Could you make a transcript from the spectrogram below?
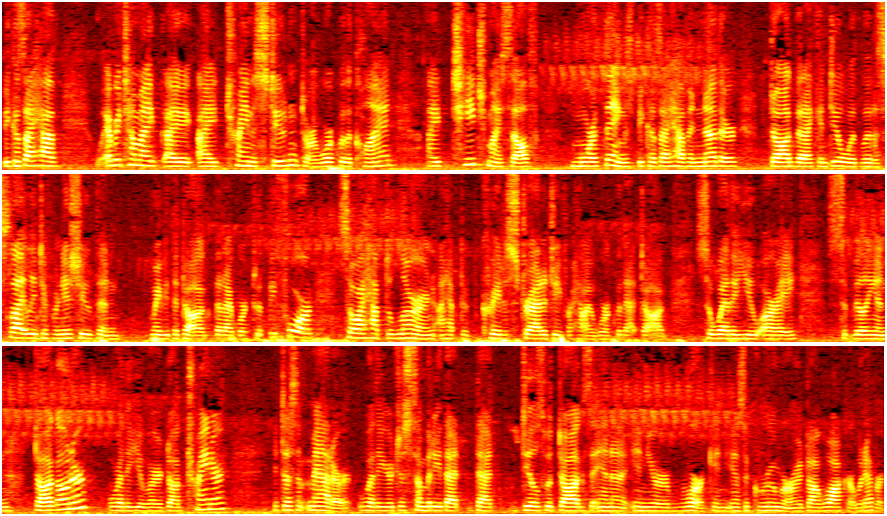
because I have, every time I, I, I train a student or I work with a client, I teach myself more things because I have another dog that I can deal with with a slightly different issue than maybe the dog that I worked with before. So I have to learn, I have to create a strategy for how I work with that dog. So whether you are a civilian dog owner, whether you are a dog trainer, it doesn't matter. Whether you're just somebody that, that deals with dogs in, a, in your work and as a groomer or a dog walker, whatever.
